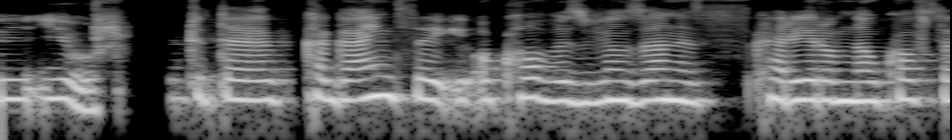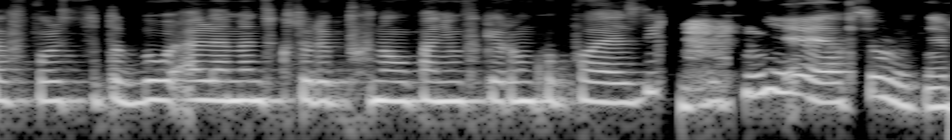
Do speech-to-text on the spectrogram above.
i już. Czy te kagańce i okowy związane z karierą naukowca w Polsce to był element, który pchnął Panią w kierunku poezji? Nie, absolutnie.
